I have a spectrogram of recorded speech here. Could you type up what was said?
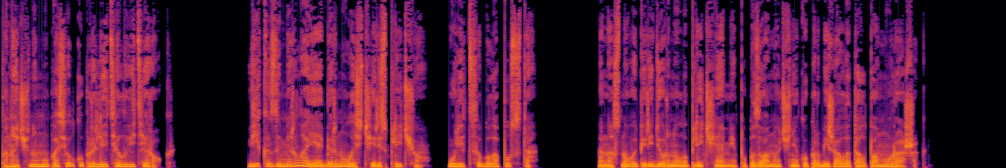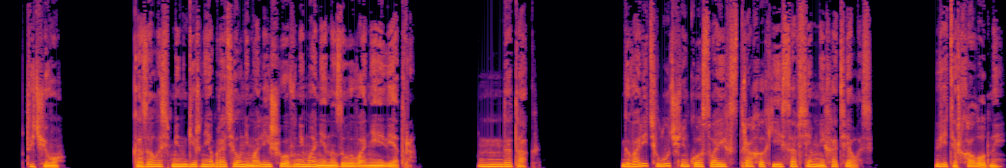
По ночному поселку пролетел ветерок. Вика замерла и обернулась через плечо. Улица была пуста. Она снова передернула плечами, по позвоночнику пробежала толпа мурашек. «Ты чего?» Казалось, Мингир не обратил ни малейшего внимания на завывание ветра. «Да так». Говорить лучнику о своих страхах ей совсем не хотелось. Ветер холодный.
